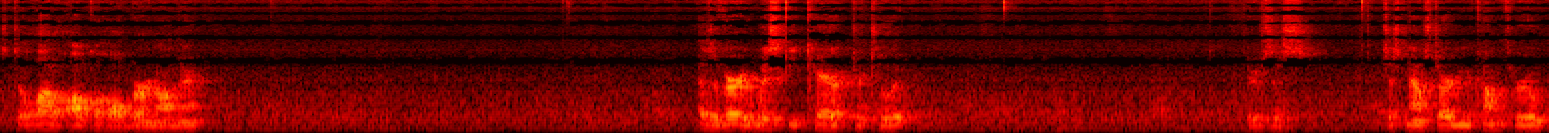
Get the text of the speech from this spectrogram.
Still a lot of alcohol burn on there. Has a very whiskey character to it. There's this just now starting to come through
